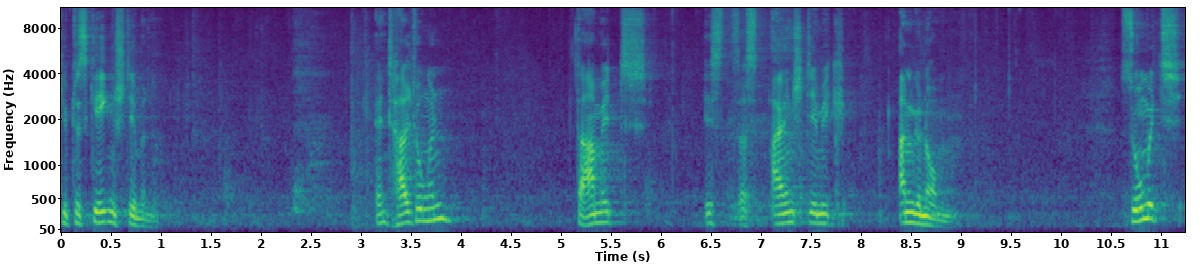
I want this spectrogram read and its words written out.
Gibt es Gegenstimmen? Enthaltungen? Damit ist das einstimmig angenommen. Somit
